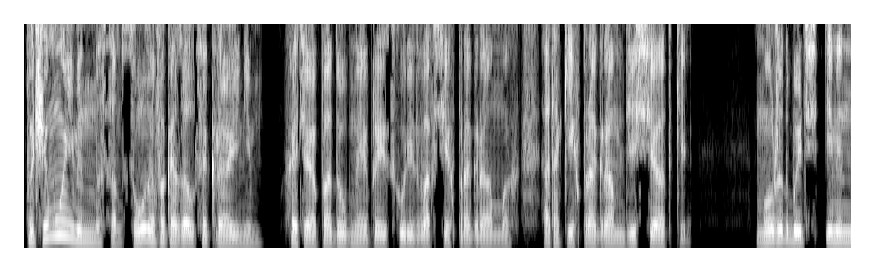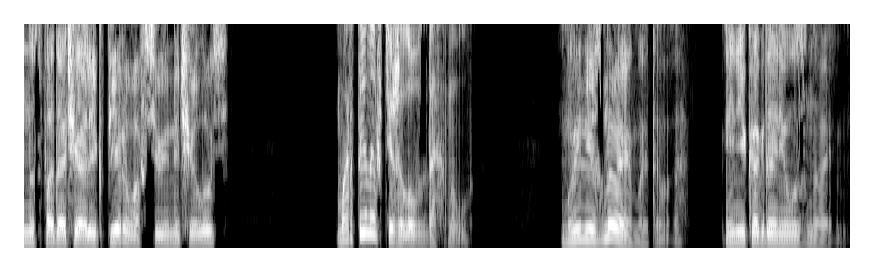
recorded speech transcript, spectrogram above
Почему именно Самсонов оказался крайним? Хотя подобное происходит во всех программах, а таких программ десятки. Может быть, именно с подачи Олег Первого все и началось? Мартынов тяжело вздохнул. «Мы не знаем этого и никогда не узнаем.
